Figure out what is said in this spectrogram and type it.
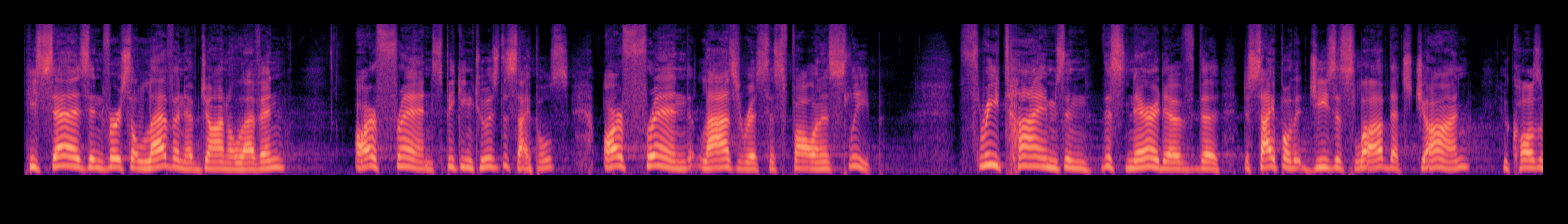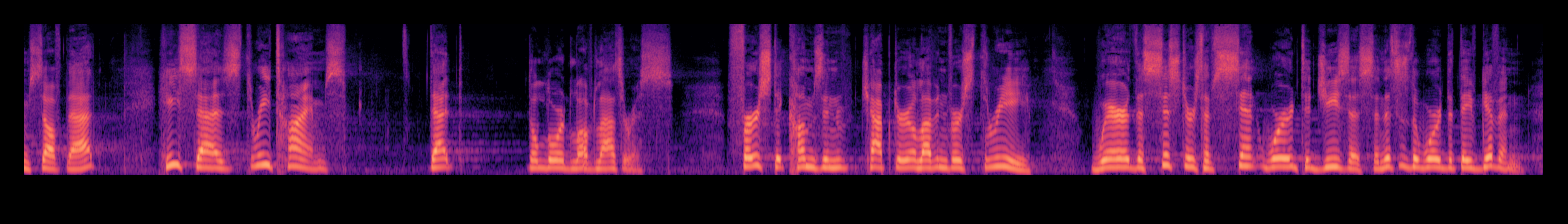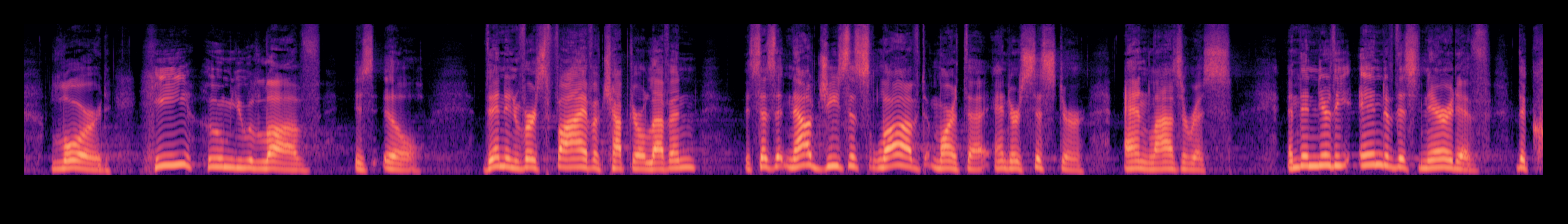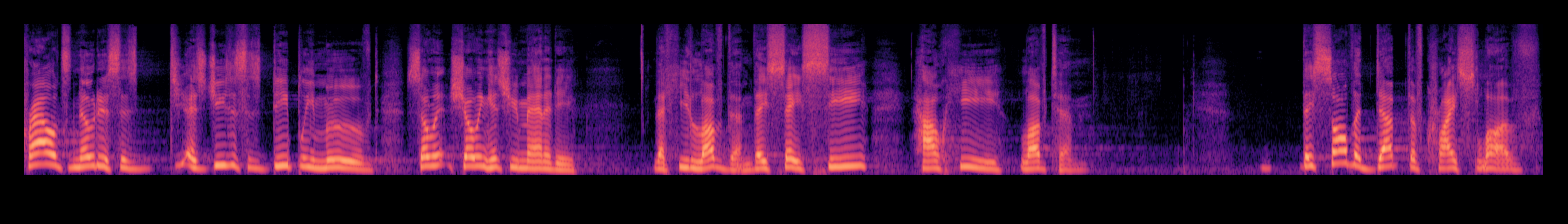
He says in verse 11 of John 11, Our friend, speaking to his disciples, our friend Lazarus has fallen asleep. Three times in this narrative, the disciple that Jesus loved, that's John, who calls himself that, he says three times that the Lord loved Lazarus. First, it comes in chapter 11, verse 3, where the sisters have sent word to Jesus, and this is the word that they've given Lord, he whom you love is ill. Then in verse 5 of chapter 11, it says that now Jesus loved Martha and her sister and Lazarus. And then near the end of this narrative, the crowds notice as, as Jesus is deeply moved, so showing his humanity that he loved them. They say, See how he loved him. They saw the depth of Christ's love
